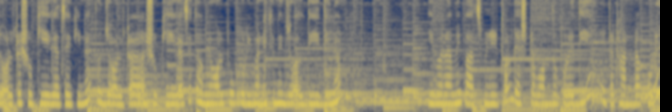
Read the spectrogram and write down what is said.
জলটা শুকিয়ে গেছে কিনা। তো জলটা শুকিয়ে গেছে, তো আমি অল্প পরিমাণ এখানে জল দিয়ে দিলাম। এবার আমি পাঁচ মিনিট পর গ্যাসটা বন্ধ করে দিয়ে এটা ঠান্ডা করে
